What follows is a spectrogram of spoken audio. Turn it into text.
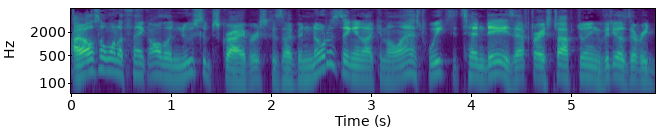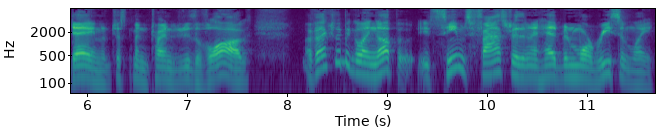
I also want to thank all the new subscribers because I've been noticing in like in the last week to 10 days after I stopped doing videos every day and I've just been trying to do the vlogs, I've actually been going up. It seems faster than it had been more recently.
